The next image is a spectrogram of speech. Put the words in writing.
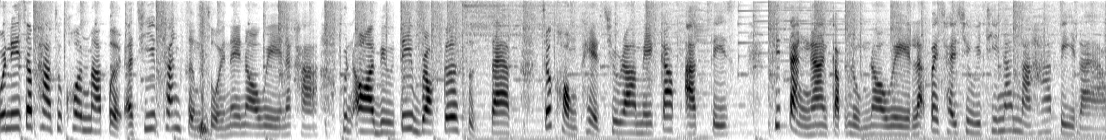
วันนี้จะพาทุกคนมาเปิดอาชีพช่างเสริมสวยในนอร์เวย์นะคะ คุณออยบิวตี้บล็อกเกอร์สุดแซ่บเจ้าของเพจชิราเมคอัพอาร์ติสที่แต่งงานกับหนุ่มนอร์เวย์และไปใช้ชีวิตที่นั่นมา 5 ปีแล้ว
